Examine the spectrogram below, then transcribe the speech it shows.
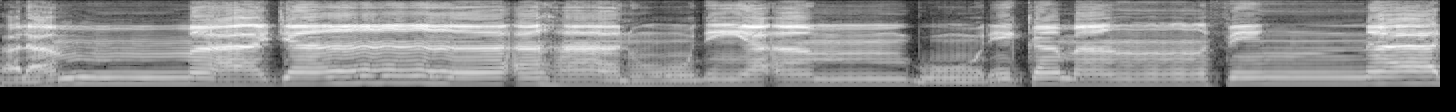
فلما جاءها نودي أن بورك من في النار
